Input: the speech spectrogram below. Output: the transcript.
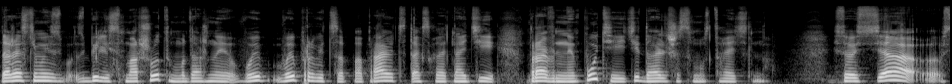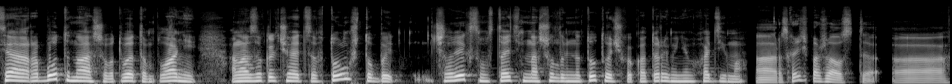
Даже если мы сб- сбились с маршрута, мы должны вы, выправиться, поправиться, так сказать, найти правильный путь и идти дальше самостоятельно. То есть вся, вся работа наша вот в этом плане, она заключается в том, чтобы человек самостоятельно нашел именно ту точку, которая ему необходима. А, расскажите, пожалуйста, а,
